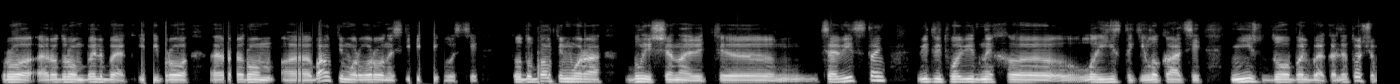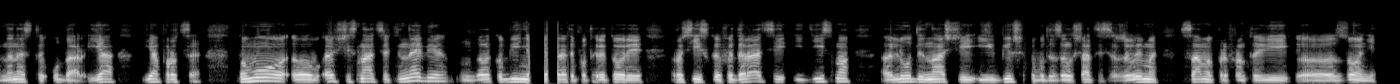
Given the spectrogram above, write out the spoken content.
про аеродром Бельбек і про аеродром е, Балтімор Воронезькій області, то до Балтімора ближче навіть е, ця відстань від відповідних е, логістик і локацій, ніж до Бельбека, для того, щоб нанести удар. Я, я про це. Тому е, F-16 в небі, далекобійні по території Російської Федерації, і дійсно е, люди наші їх більше буде залишатися живими саме при фронтовій е, зоні.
